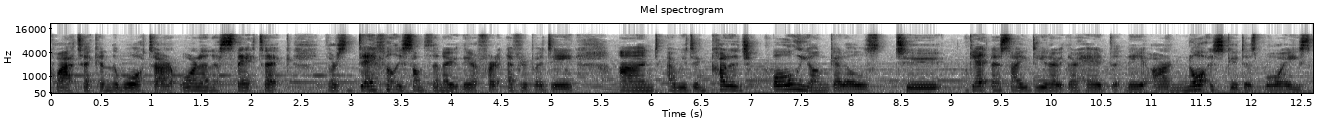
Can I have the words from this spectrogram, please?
aquatic in the water or an aesthetic. There's definitely something out there for everybody, and I would encourage all young girls to get this idea out their head that they are not as good as boys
